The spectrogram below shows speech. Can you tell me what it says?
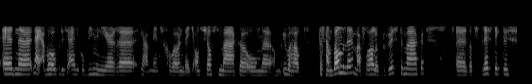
En nou ja, we hopen dus eigenlijk op die manier ja, mensen gewoon een beetje enthousiast te maken om, om überhaupt te gaan wandelen, maar vooral ook bewust te maken. dat die plastic dus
